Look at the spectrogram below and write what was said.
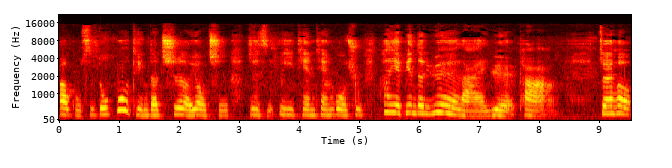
奥古斯都不停地吃了又吃，日子一天天过去，他也变得越来越胖。最后，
